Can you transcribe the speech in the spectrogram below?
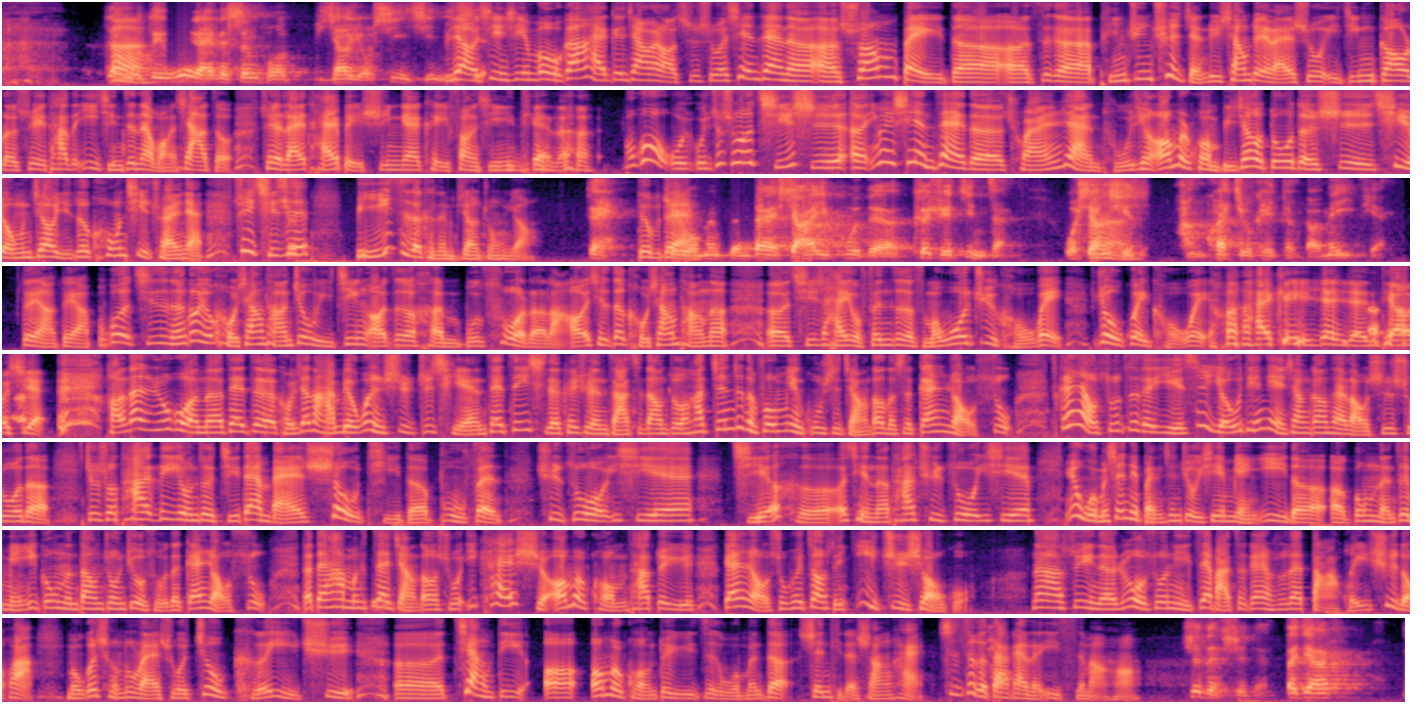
让我对未来的生活比较有信心，比较有信心。不，我刚刚还跟嘉伟老师说，现在呢，呃，双北的呃这个平均确诊率相对来说已经高了，所以它的疫情正在往下走，所以来台北市应该可以放心一点了。不过我我就说，其实呃，因为现在的传染途径 Omicron 比较多的是气溶胶，也就是空气传染，所以其实鼻子的可能比较重要，对对不对？所以我们等待下一步的科学进展，我相信。嗯很快就可以等到那一天。对、啊，对、啊。不过其实能够有口香糖就已经哦，这个很不错的啦。而且这个口香糖呢，呃，其实还有分这个什么莴苣口味、肉桂口味，还可以任人挑选。好，那如果呢，在这个口香糖还没有问世之前，在这一期的《科学人》杂志当中，它真正的封面故事讲到的是干扰素。干扰素这个也是有点点像刚才老师说的，就是说它利用这个棘蛋白受体的部分去做一些结合，而且呢，它去做一些，因为我们身体本身就有一些免疫的呃功能，这个免疫功能当中就有所谓的干扰素。那但他们在讲到说，一开始 Omicron 它对于干扰素会造成抑制效果。那所以呢，如果说你再把这个干扰素再打回去的话，某个程度来说，就可以去呃降低呃 Omicron 对于这个我们的身体的伤害，是这个大概的意思嘛？哈，是的，是的，大家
